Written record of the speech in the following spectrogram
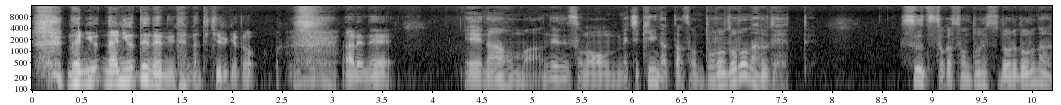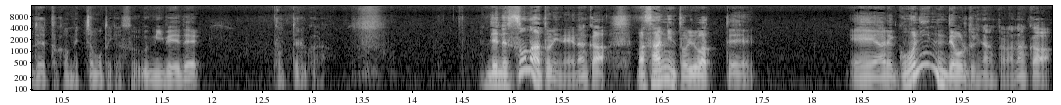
何言、何言ってんねんみたいになってきてるけど。あれね、ええな、ほんま。で、その、めっちゃ気になったその、ドロドロなるでって。スーツとかそのドレスドロドロなるでとかめっちゃ思ったけど、その海辺で。撮ってるから。でね、その後にね、なんか、まあ、3人撮り終わって、えー、あれ5人でおる時なんかな？なんか、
